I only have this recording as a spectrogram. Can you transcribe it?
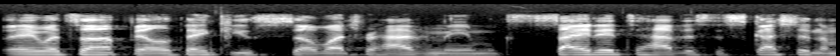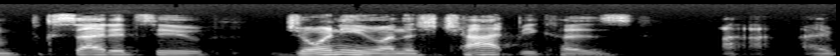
Hey, what's up, Phil? Thank you so much for having me. I'm excited to have this discussion. I'm excited to join you on this chat because I, I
